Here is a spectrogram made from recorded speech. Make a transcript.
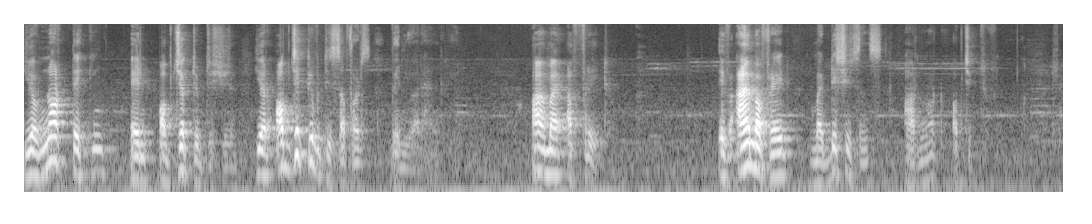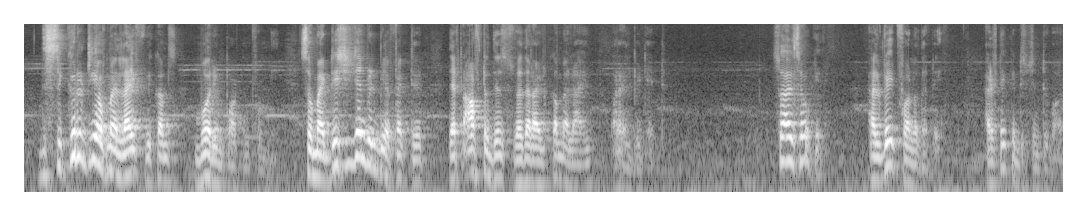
you are not taking an objective decision. Your objectivity suffers when you are angry. Am I afraid? If I am afraid, my decisions are not objective. The security of my life becomes more important for me. So my decision will be affected that after this whether I'll come alive or I'll be dead. So I'll say, okay, I'll wait for another day. I'll take a decision tomorrow.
